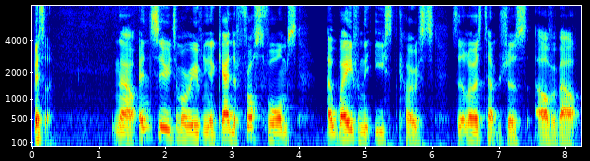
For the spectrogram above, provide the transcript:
bitter. Now, into tomorrow evening again, the frost forms away from the east coast so the lowest temperatures of about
